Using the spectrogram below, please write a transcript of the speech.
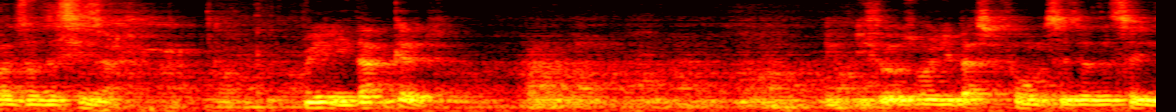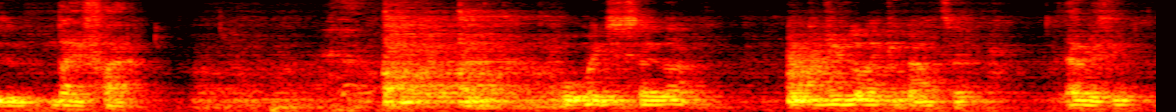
The best performances of the season. Really, that good? You you thought it was one of your best performances of the season? By far. What makes you say that? What did you like about it? Everything.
